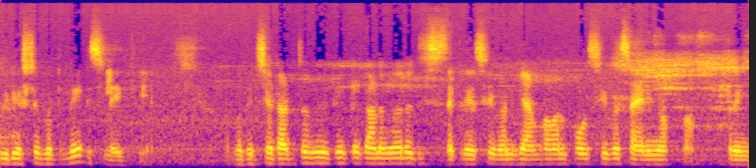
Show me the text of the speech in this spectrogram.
വീഡിയോ ഇഷ്ടപ്പെട്ടില്ലെങ്കിൽ ഡിസ്ലൈക്ക് ചെയ്യുക. അപ്പോൾ തീർച്ചയായിട്ടും അടുത്ത വീഡിയോ കാണുന്നവരെ ദിസ് സെക്രട്ടറി ക്യാമറമാൻ പോൾ സീവർ സൈനിങ് ഓഫ് ഫ്രം ഡ്രീം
